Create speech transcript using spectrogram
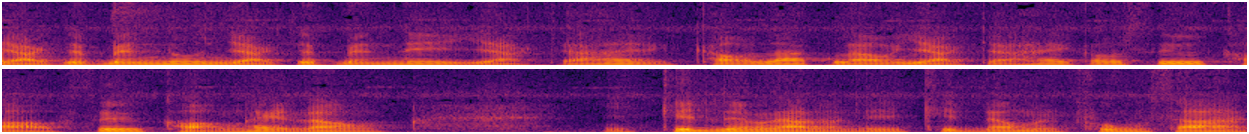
อยากจะเป็นนู่น อยากจะเป็นนี่ อยากจะให้เขารักเรา อยากจะให้เขาซื้อของซื้อของให้เรา คิดเรื่องราวเหล่านี้ คิดแล้วมันฟุ้งซ่าน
